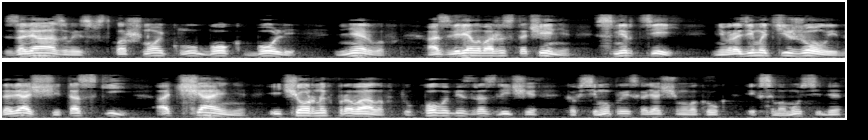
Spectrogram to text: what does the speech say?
завязываясь в сплошной клубок боли, нервов, озверелого ожесточения, смертей, невыразимо тяжелой, давящей тоски, отчаяния и черных провалов, тупого безразличия ко всему происходящему вокруг и к самому себе,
